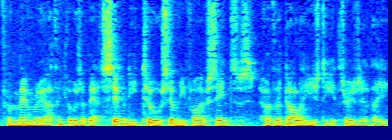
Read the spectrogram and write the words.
from memory, I think it was about seventy-two or seventy-five cents of the dollar used to get through to the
